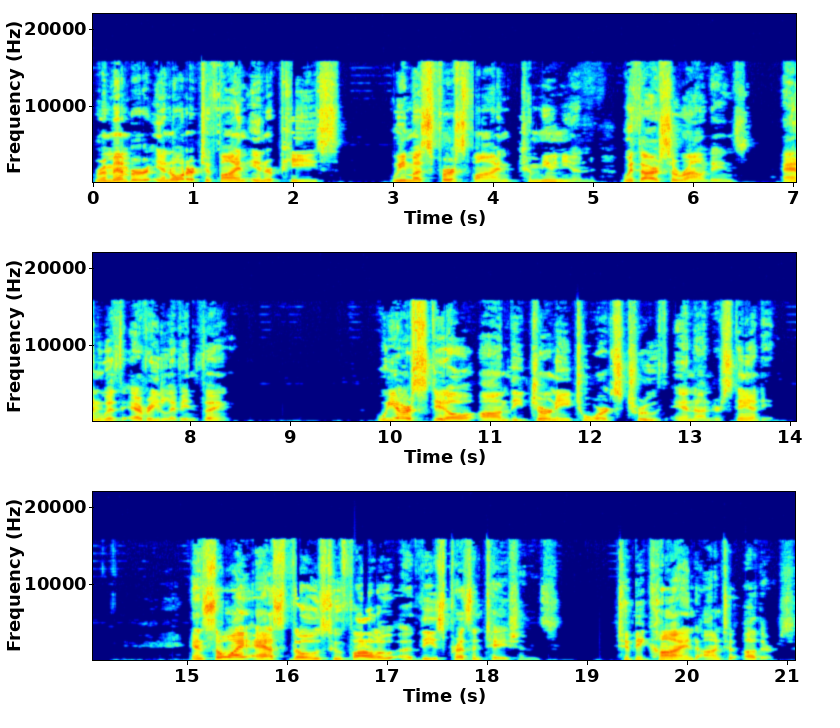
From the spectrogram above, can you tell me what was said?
Remember, in order to find inner peace, we must first find communion with our surroundings and with every living thing. We are still on the journey towards truth and understanding. And so I ask those who follow uh, these presentations to be kind unto others,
